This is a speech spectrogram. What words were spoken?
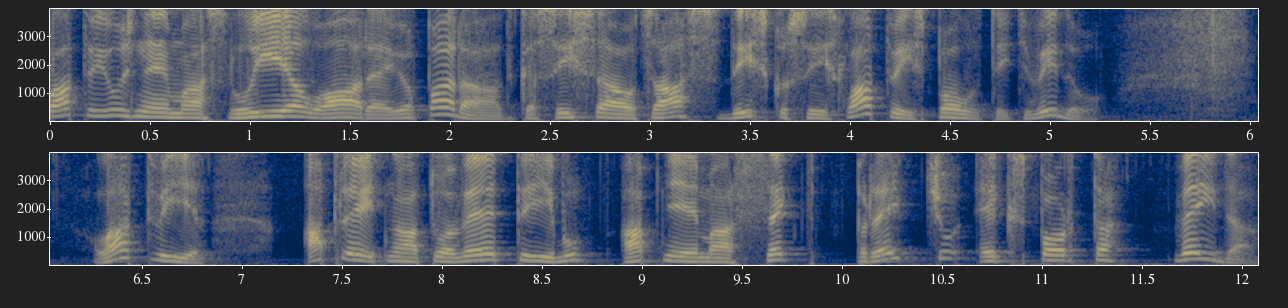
Latvija uzņēmās lielu ārējo parādu, kas izsauca asas diskusijas Latvijas politiķu vidū. Latvija aprēķināto vērtību apņēmās sekt preču eksporta veidā.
